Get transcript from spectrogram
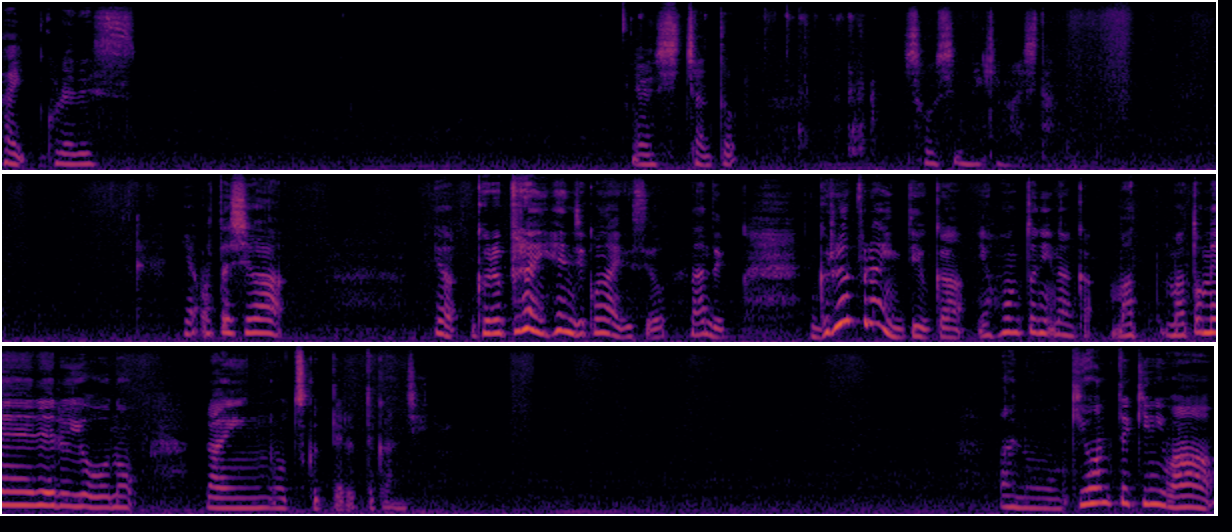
はいこれです。よしちゃんと。送信できました。いや私はいやグループ LINE 返事来ないですよ。なんでグループ LINE っていうかいや本当になんかままとめれる用の LINE を作ってるって感じ。あの基本的には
